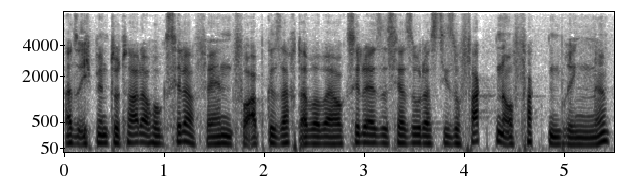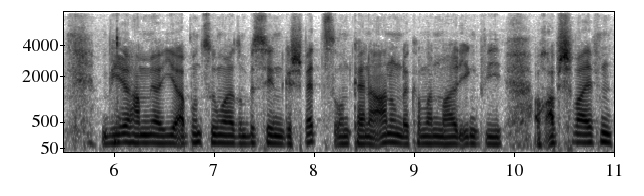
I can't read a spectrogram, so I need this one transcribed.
also ich bin totaler Hoxilla-Fan, vorab gesagt, aber bei Hoxilla ist es ja so, dass die so Fakten auf Fakten bringen. Ne? Wir haben ja hier ab und zu mal so ein bisschen Geschwätz und keine Ahnung, da kann man mal irgendwie auch abschweifen.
